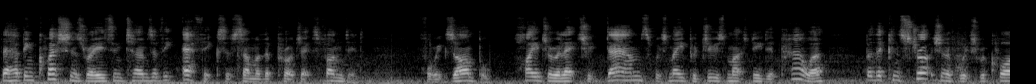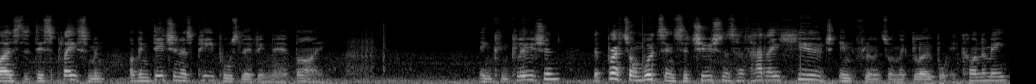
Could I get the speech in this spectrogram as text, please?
there have been questions raised in terms of the ethics of some of the projects funded. For example, hydroelectric dams which may produce much needed power but the construction of which requires the displacement of indigenous peoples living nearby. In conclusion, the Bretton Woods institutions have had a huge influence on the global economy,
